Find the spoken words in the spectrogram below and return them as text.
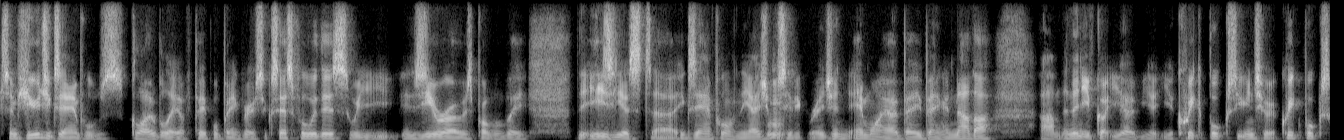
some huge examples globally of people being very successful with this. We Xero is probably the easiest uh, example in the Asia hmm. Pacific region. MYOB being another, um, and then you've got your your, your QuickBooks, your Intuit QuickBooks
